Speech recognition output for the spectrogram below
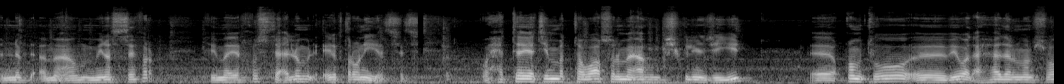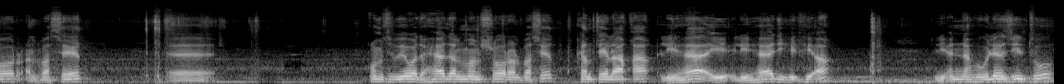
أن نبدأ معهم من الصفر. فيما يخص تعلم الإلكترونيات وحتى يتم التواصل معهم بشكل جيد آه، قمت آه، بوضع هذا المنشور البسيط آه، قمت بوضع هذا المنشور البسيط كانطلاقة لهذه الفئة لأنه لا زلت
